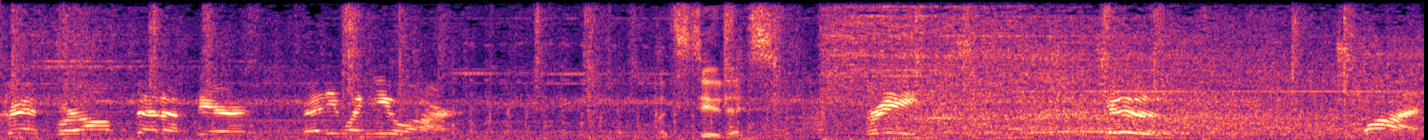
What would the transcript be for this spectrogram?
Criss, we're all set up here. Ready when you are. Let's do this. Three, two, one.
